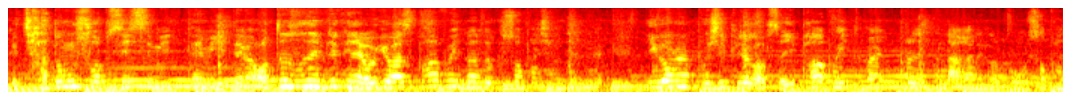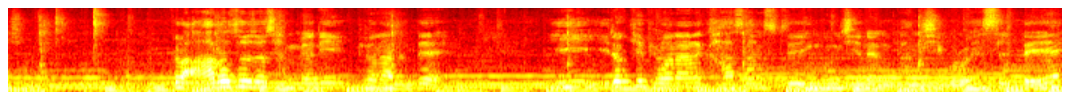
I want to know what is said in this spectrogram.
그 자동 수업 시스템이기 때문에 어떤 선생님들이 그냥 여기 와서 파워포인트만 넣고 수업하시면 되는데 이거는 보실 필요가 없어요. 이 파워포인트만 프로젝트 나가는 걸 보고 수업하시면 돼요. 그럼 알아서 저 장면이 변하는데 이 이렇게 변하는 가상 스튜디오 인공지능 방식으로 했을 때에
